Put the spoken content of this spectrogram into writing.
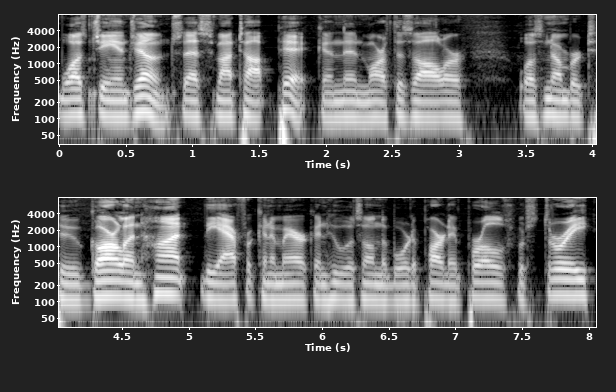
was Jan Jones. That's my top pick, and then Martha Zoller was number two. Garland Hunt, the African American who was on the board of pardon and paroles, was three,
